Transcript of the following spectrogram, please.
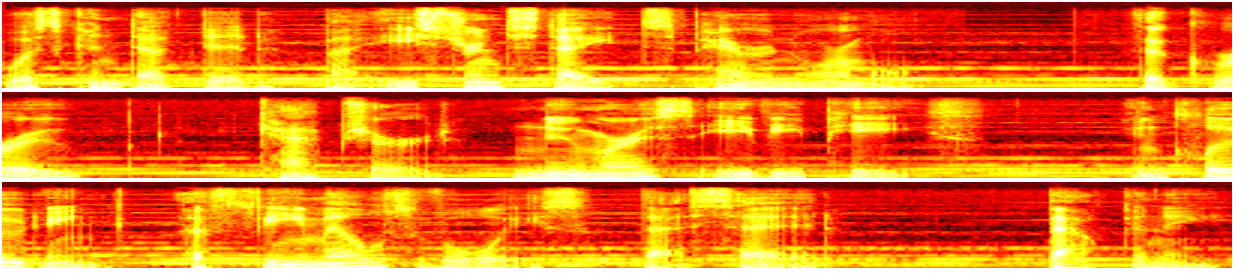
was conducted by Eastern States Paranormal. The group captured numerous EVPs, including a female's voice that said, balcony.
